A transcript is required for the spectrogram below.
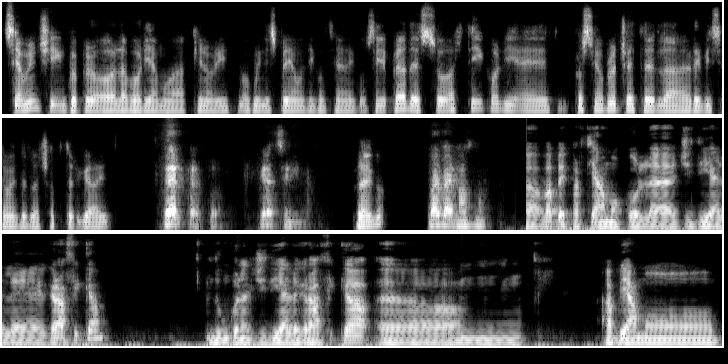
siamo in 5, però lavoriamo a pieno ritmo, quindi speriamo di continuare così. Per adesso articoli e il prossimo progetto è la revisione della chapter guide. Perfetto, grazie mille. Prego. Vai vai Masma. Uh, vabbè, partiamo col GDL grafica. Dunque, nel GDL grafica ehm, abbiamo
